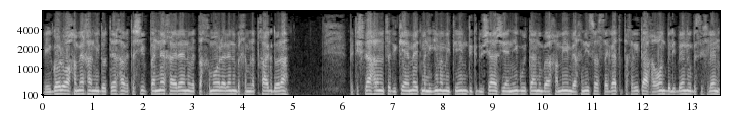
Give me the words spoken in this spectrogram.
ויגולו רחמך על מידותיך, ותשיב פניך אלינו, ותחמול עלינו בחמלתך הגדולה. ותשלח לנו צדיקי אמת, מנהיגים אמיתיים דקדושה, שינהיגו אותנו ברחמים, ויכניסו השגת התכלית האחרון בלבנו ובשכלנו.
